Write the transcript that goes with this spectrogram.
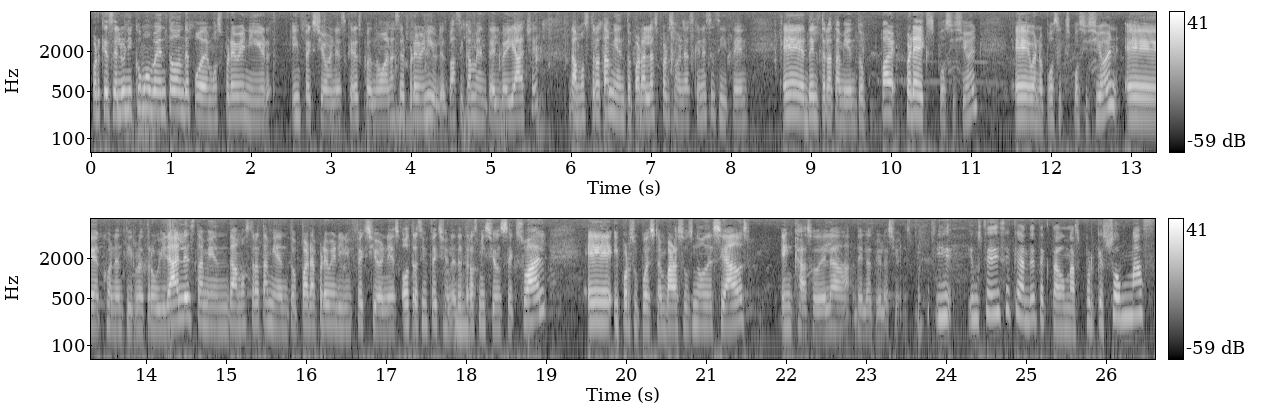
porque es el único momento donde podemos prevenir infecciones que después no van a ser prevenibles. Básicamente el VIH, damos tratamiento para las personas que necesiten eh, del tratamiento preexposición. Eh, bueno, posexposición eh, con antirretrovirales, también damos tratamiento para prevenir infecciones, otras infecciones de transmisión sexual eh, y por supuesto embarazos no deseados en caso de, la, de las violaciones. Y, usted dice que han detectado más, porque son más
